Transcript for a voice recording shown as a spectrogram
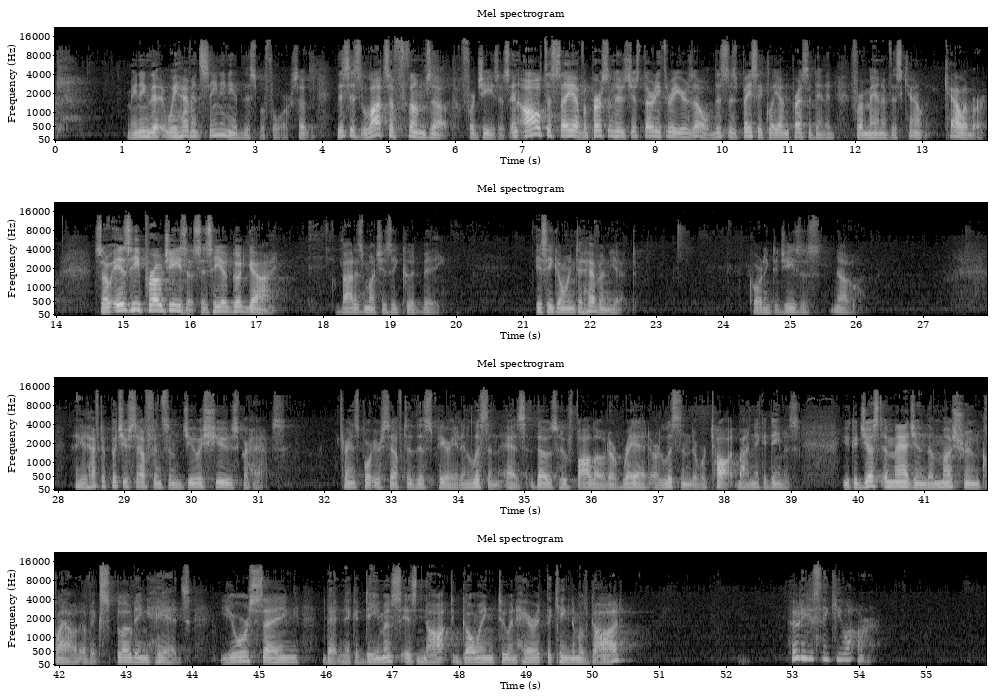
meaning that we haven't seen any of this before. So this is lots of thumbs up for Jesus. And all to say of a person who's just 33 years old. This is basically unprecedented for a man of this caliber. So is he pro Jesus? Is he a good guy? about as much as he could be. Is he going to heaven yet? According to Jesus, no. you'd have to put yourself in some Jewish shoes, perhaps. Transport yourself to this period and listen as those who followed or read or listened or were taught by Nicodemus. You could just imagine the mushroom cloud of exploding heads. You're saying that Nicodemus is not going to inherit the kingdom of God? Who do you think you are?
